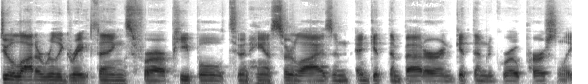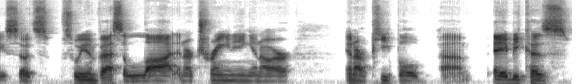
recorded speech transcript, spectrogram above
do a lot of really great things for our people to enhance their lives and, and get them better and get them to grow personally. So it's so we invest a lot in our training and our in our people. Um, a because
